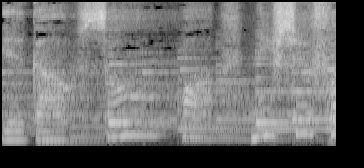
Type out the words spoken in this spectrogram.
也告诉我，你是否？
